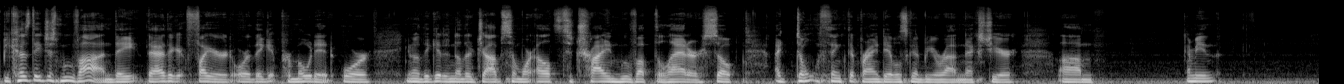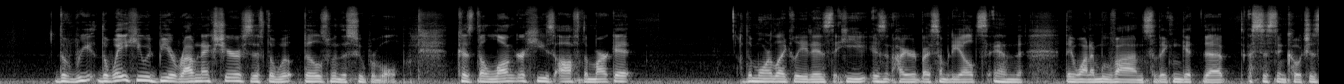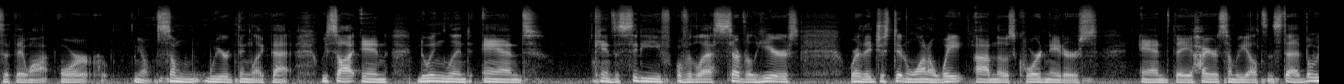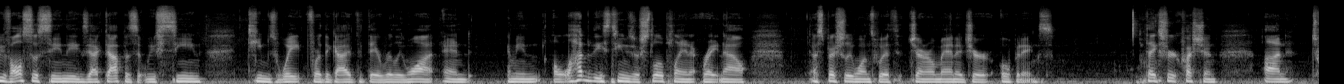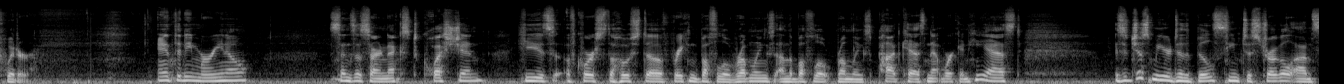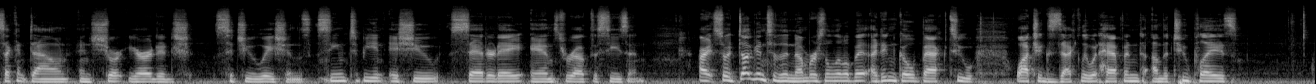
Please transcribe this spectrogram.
because they just move on. They they either get fired or they get promoted or you know they get another job somewhere else to try and move up the ladder. So I don't think that Brian Daboll is going to be around next year. Um, I mean, the re- the way he would be around next year is if the Bills win the Super Bowl, because the longer he's off the market, the more likely it is that he isn't hired by somebody else and they want to move on so they can get the assistant coaches that they want or you know some weird thing like that. We saw it in New England and Kansas City over the last several years, where they just didn't want to wait on those coordinators and they hired somebody else instead. But we've also seen the exact opposite. We've seen teams wait for the guy that they really want. And I mean, a lot of these teams are slow playing it right now, especially ones with general manager openings. Thanks for your question on Twitter. Anthony Marino sends us our next question. He is, of course, the host of Breaking Buffalo Rumblings on the Buffalo Rumblings Podcast Network, and he asked, "Is it just me, or do the Bills seem to struggle on second down and short yardage situations? Seem to be an issue Saturday and throughout the season." All right, so I dug into the numbers a little bit. I didn't go back to watch exactly what happened on the two plays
